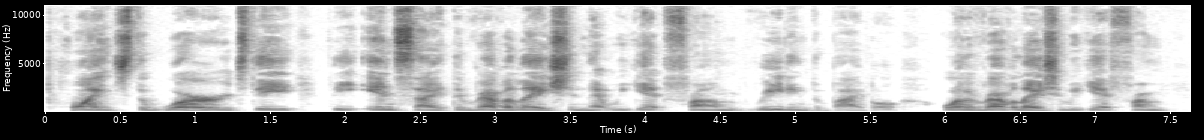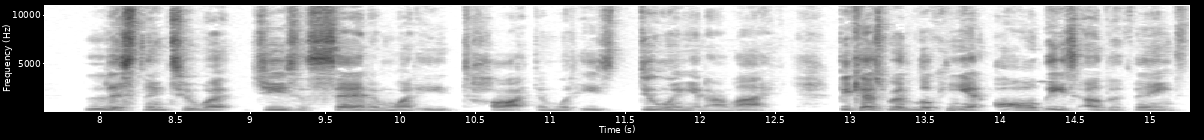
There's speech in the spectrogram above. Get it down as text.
points, the words, the the insight, the revelation that we get from reading the Bible or the revelation we get from listening to what Jesus said and what he taught and what he's doing in our life. Because we're looking at all these other things.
